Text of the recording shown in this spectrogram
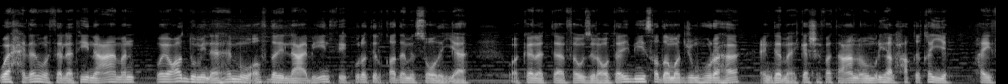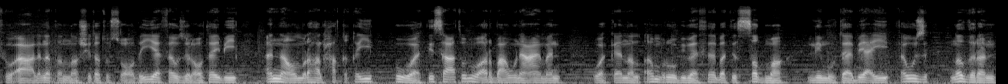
31 عاما ويعد من أهم وأفضل اللاعبين في كرة القدم السعودية. وكانت فوز العتيبي صدمت جمهورها عندما كشفت عن عمرها الحقيقي حيث أعلنت الناشطة السعودية فوز العتيبي أن عمرها الحقيقي هو 49 عاما. وكان الأمر بمثابة الصدمة لمتابعي فوز نظرا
